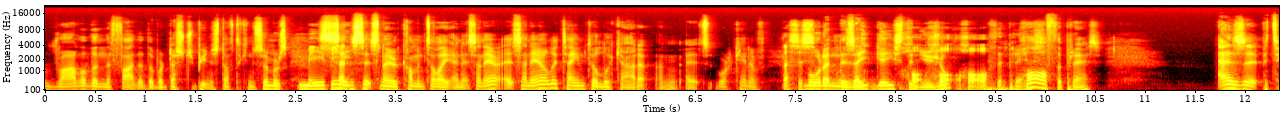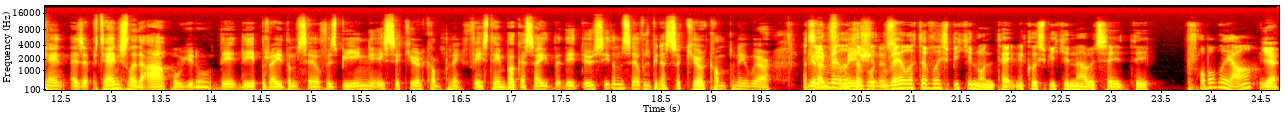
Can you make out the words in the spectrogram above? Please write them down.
rather than the fact that they were distributing stuff to consumers. Maybe. since it's now coming to light, and it's an ear it's an early time to look at it, and it's we're kind of this is more in the zeitgeist hot, than usual, hot, hot off the press. hot off the press. Is it poten- is it potentially that Apple, you know, they, they pride themselves as being a secure company, FaceTime bug aside, but they do see themselves as being a secure company where I'd your say information relatively, is relatively speaking, non technically speaking, I would say they probably are. Yeah.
